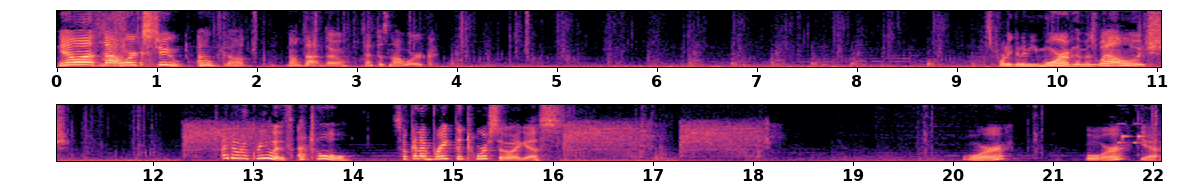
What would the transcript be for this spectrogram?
You know what? That works too. Oh god. Not that though. That does not work. There's probably going to be more of them as well, which I don't agree with at all. So can I break the torso, I guess? Or, or, yeah,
